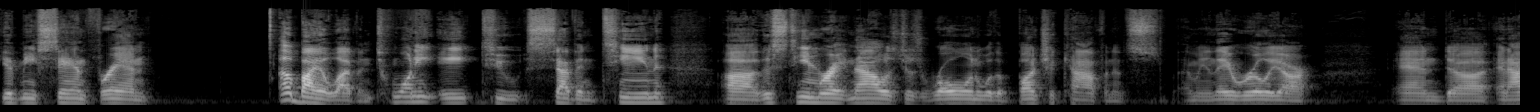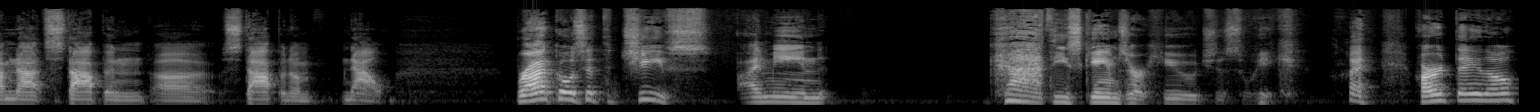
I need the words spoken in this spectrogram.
Give me San Fran uh, by 11, 28 to 17. Uh, this team right now is just rolling with a bunch of confidence. I mean, they really are, and uh, and I'm not stopping uh, stopping them now. Broncos at the Chiefs. I mean, God, these games are huge this week, aren't they? Though.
